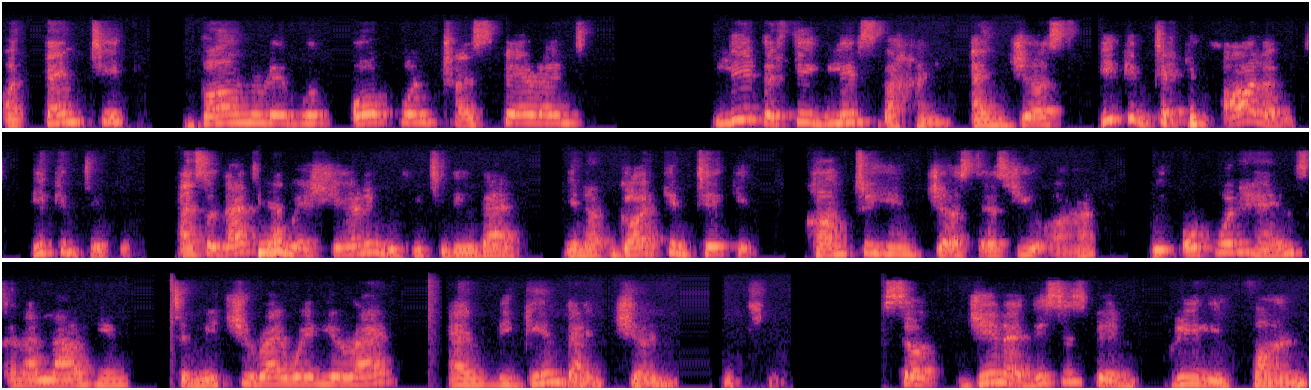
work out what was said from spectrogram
authentic, vulnerable, open, transparent. Leave the fig leaves behind and just, He can take it, all of it. He can take it. And so that's yeah. what we're sharing with you today that you know, God can take it. Come to Him just as you are with open hands and allow Him to meet you right where you're at and begin that journey with you. So, Gina, this has been really fun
